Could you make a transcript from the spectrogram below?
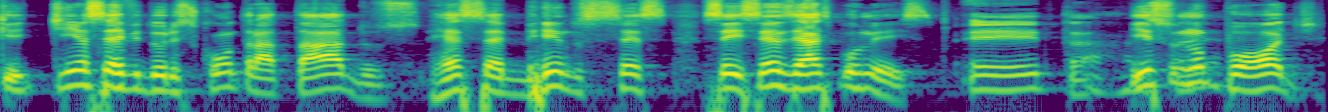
que tinha servidores contratados recebendo 600 reais por mês. Eita. Isso não pode.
